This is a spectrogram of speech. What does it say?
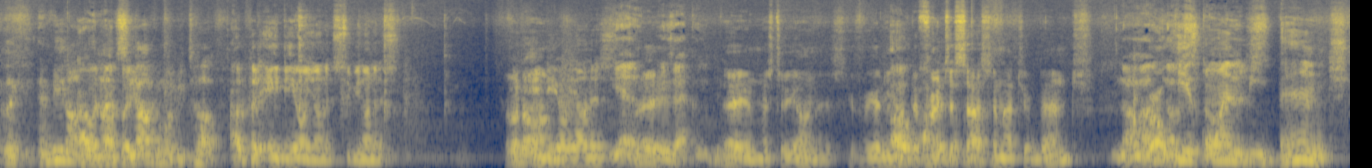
like Embiid on, I would on not put- Siakam would be tough. I would put AD on Giannis. To be honest. Hold AD on. on Giannis. yeah, Hey. exactly. Hey, Mr. Giannis, you forgetting you Oh, have the I French heard assassin at your bench? No, Bro, no, he's on starters. the bench.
